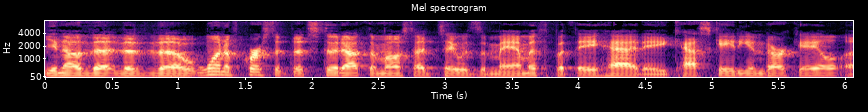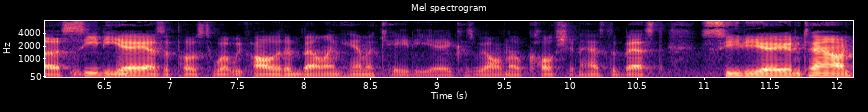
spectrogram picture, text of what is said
you know the, the the one, of course, that, that stood out the most, I'd say, was the Mammoth. But they had a Cascadian Dark Ale, a CDA, as opposed to what we call it in Bellingham, a KDA, because we all know Kulshan has the best CDA in town.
